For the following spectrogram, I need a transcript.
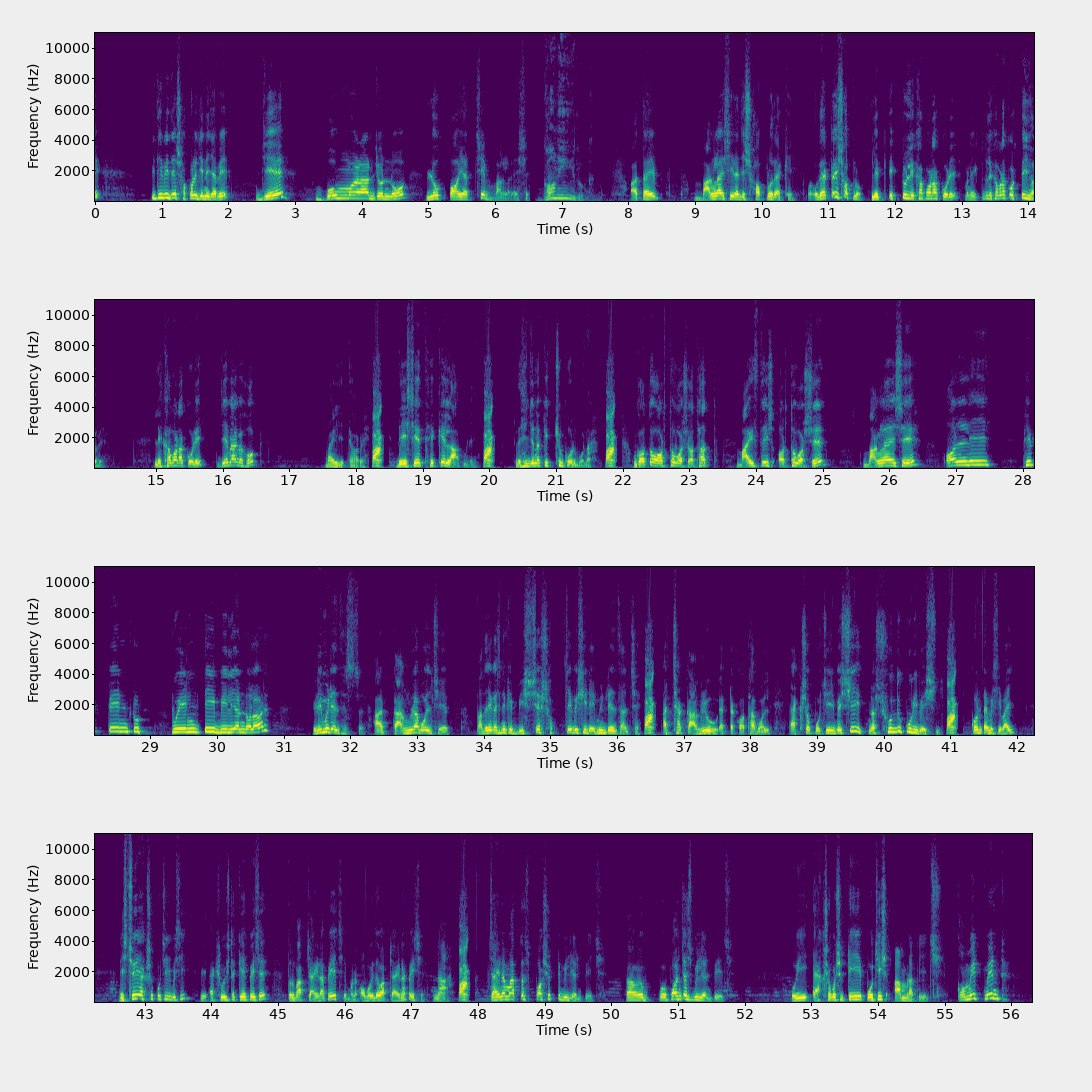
পৃথিবীতে সকলে জেনে যাবে যে বোম মারার জন্য লোক পাওয়া যাচ্ছে বাংলাদেশে। লোক? অতএব বাংলাদেশিরা যে স্বপ্ন দেখে ওদের একটাই স্বপ্ন একটু লেখাপড়া করে মানে একটু লেখাপড়া করতেই হবে। লেখাপড়া করে যেভাবে হোক বাইরে যেতে হবে। দেশে থেকে লাভ নেই। দেশের জন্য কিচ্ছু করব না। গত অর্থবর্ষে অর্থাৎ বাইশ তেইশ অর্থবর্ষে বাংলাদেশে only fifteen to twenty billion dollar remittance এসছে। আর কাংলুরা বলছে তাদের কাছে নাকি বিশ্বের সবচেয়ে বেশি রেমিটেন্স আছে। আচ্ছা কাংলু একটা কথা বল একশো পঁচিশ বেশি না শুধু কুড়ি বেশি? কোনটা বেশি ভাই? নিশ্চয়ই একশো পঁচিশ বেশি। এই একশো পঁচিশটা কে পেয়েছে? তোর বাপ চায়না পেয়েছে? মানে অবৈধ বাপ চায়না পেয়েছে? না। চায়না মাত্র পঁয়ষট্টি বিলিয়ন পেয়েছে। পঞ্চাশ বিলিয়ন পেয়েছে। ওই একশো পঁয়ষট্টি পঁচিশ আমরা পেয়েছি। কমিটমেন্ট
